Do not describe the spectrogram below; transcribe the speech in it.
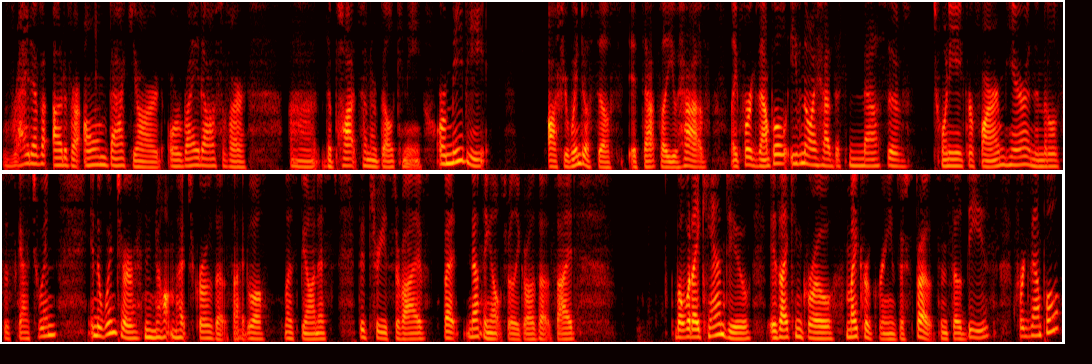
right out of our own backyard or right off of our uh, the pots on our balcony or maybe off your windowsill if, if that's all you have. Like for example, even though I have this massive 20 acre farm here in the middle of Saskatchewan, in the winter, not much grows outside. Well, let's be honest. The trees survive, but nothing else really grows outside. But what I can do is I can grow microgreens or sprouts. And so these, for example,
